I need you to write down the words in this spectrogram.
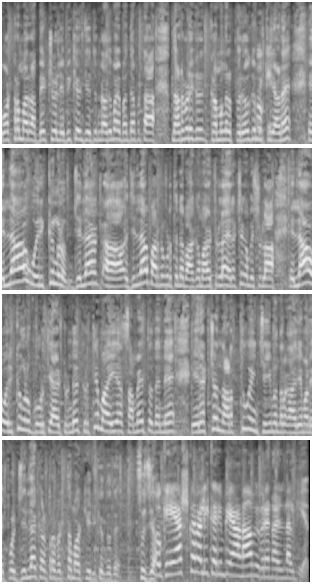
വോട്ടർമാരുടെ അപേക്ഷകൾ ലഭിക്കുകയും ചെയ്തിട്ടുണ്ട്. അതുമായി ബന്ധപ്പെട്ട നടപടികൾ ക്രമങ്ങൾ പുരോഗമിക്കുകയാണ്. എല്ലാ ഒരുക്കങ്ങളും ജില്ലാ ജില്ലാ ഭരണകൂടത്തിന്റെ ഭാഗമായിട്ടുള്ള ഇലക്ഷൻ കമ്മീഷനുള്ള എല്ലാ ഒരുക്കങ്ങളും പൂർത്തിയായിട്ടുണ്ട്. കൃത്യമായ സമയത്ത് തന്നെ ഇലക്ഷൻ നടത്തുകയും ചെയ്യുമെന്നുള്ള കാര്യമാണ് ഇപ്പോൾ ജില്ലാ കളക്ടർ വ്യക്തമാക്കിയിരിക്കുന്നത്. സുജ. ഓക്കെ അഷ്കർ അലി കരിമ്പയാണ് വിവരങ്ങൾ നൽകിയത്.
